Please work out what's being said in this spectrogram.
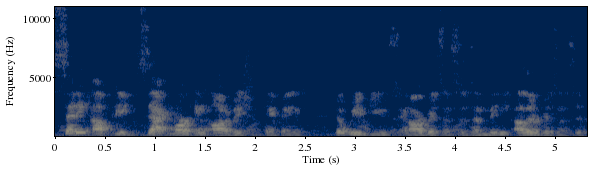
setting up the exact marketing automation campaigns that we've used in our businesses and many other businesses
